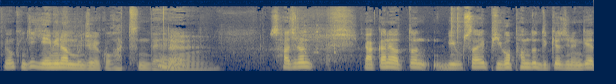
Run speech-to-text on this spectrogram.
이건 굉장히 예민한 문제일 것 같은데. 네. 사실은 약간의 어떤 미국 사회 비겁함도 느껴지는 게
